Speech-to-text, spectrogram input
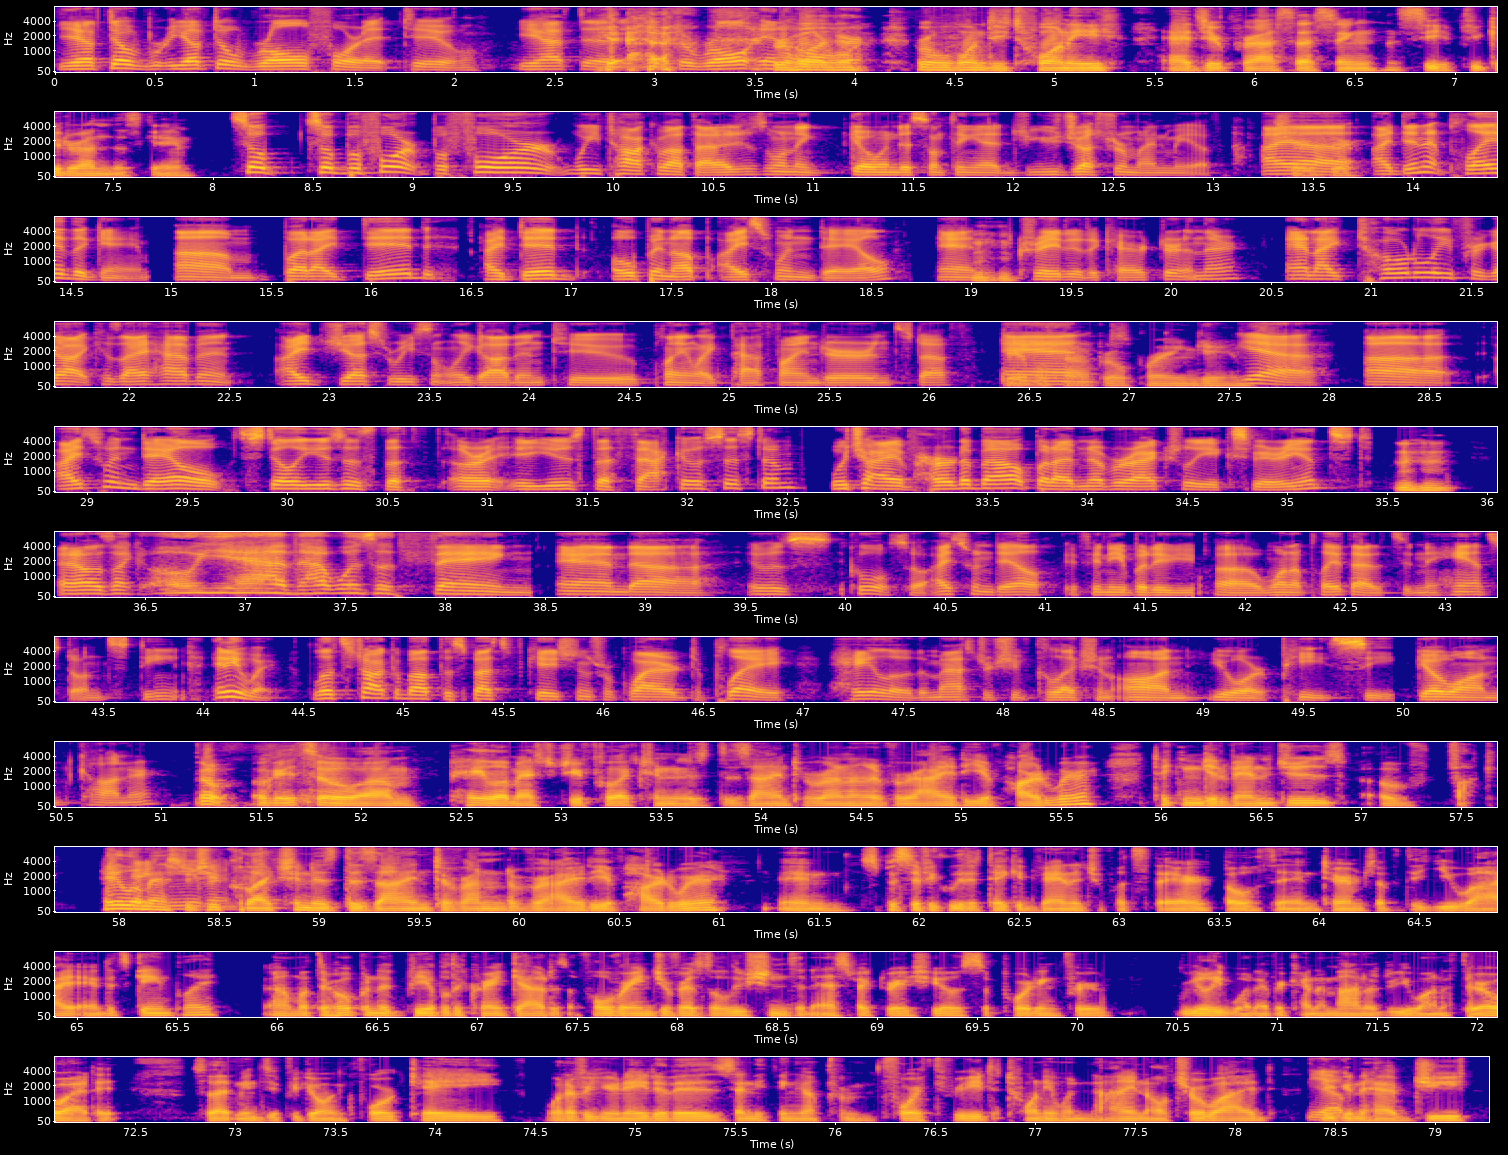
you have to you have to roll for it too. You have to you have to roll in roll, order. roll one d twenty. Add your processing. See if you could run this game. So so before before we talk about that, I just want to go into something that you just remind me of. I Sure, uh, sure. I didn't play the game, um, but I did I did open up Icewind Dale and Mm-hmm. created a character in there, and I totally forgot because I haven't. I just recently got into playing like Pathfinder and stuff, Tabletop role playing game. yeah, uh, Icewind Dale still uses the or it used the THAC0 system, which I have heard about, but I've never actually experienced. hmm And I was like, oh yeah, that was a thing. And uh, it was cool. So Icewind Dale, if anybody uh, want to play that, it's enhanced on Steam. Anyway, let's talk about the specifications required to play Halo, the Master Chief Collection on your PC. Go on, Connor. Oh, okay. So, um, Halo Master Chief Collection is designed to run on a variety of hardware, taking advantages of fuck. Halo Master Chief Collection is designed to run on a variety of hardware, and specifically to take advantage of what's there, both in terms of the UI and its gameplay. Um, what they're hoping to be able to crank out is a full range of resolutions and aspect ratios, supporting for really whatever kind of monitor you want to throw at it. So that means if you're going 4K, whatever your native is, anything up from 4.3 to 21.9 ultra wide, you're going to have G.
